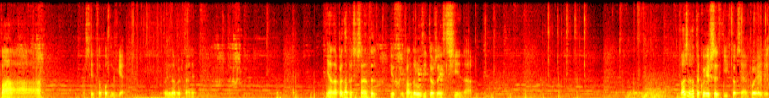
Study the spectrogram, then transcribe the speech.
dwa... Właściwie co po drugie? To jest dobre pytanie. Nie, na pewno pocieszające jest w Andaluzji to, że jest silna. Dwa, że atakuje wszystkich, to chciałem powiedzieć.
